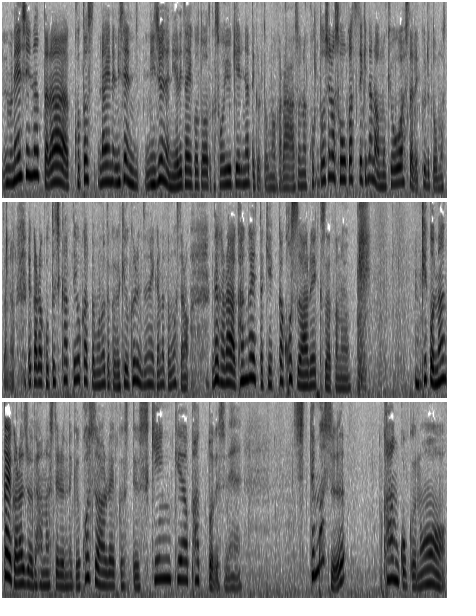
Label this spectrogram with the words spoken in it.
でも年始になったら今年来年2020年にやりたいこととかそういう系になってくると思うからそんな今年の総括的なのはもう今日明日で来ると思ってたのよ。だから今年買ってよかったものとかが今日来るんじゃないかなと思ってたの。だから考えた結果コス RX だったのよ。結構何回かラジオで話してるんだけどコス RX っていうスキンケアパッドですね。知ってます？韓国の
